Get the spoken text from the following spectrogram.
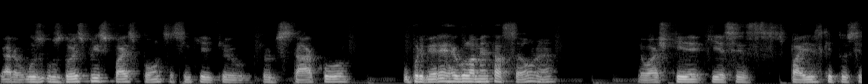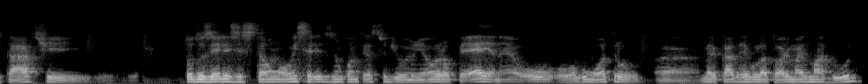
Cara, os, os dois principais pontos assim que, que, eu, que eu destaco, o primeiro é a regulamentação, né? Eu acho que, que esses países que tu citaste, todos eles estão ou inseridos num contexto de União Europeia, né, ou, ou algum outro uh, mercado regulatório mais maduro.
